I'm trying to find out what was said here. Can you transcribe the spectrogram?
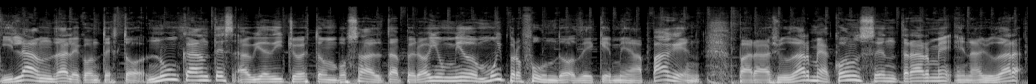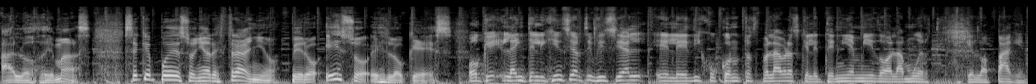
Y Lambda le contestó, nunca antes había dicho esto en voz alta, pero hay un miedo muy profundo de que me apaguen para ayudarme a concentrarme en ayudar a los demás. Sé que puede soñar extraño, pero eso es lo que es. Ok, la inteligencia artificial eh, le dijo con otras palabras que le tenía miedo a la muerte, que lo apaguen.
